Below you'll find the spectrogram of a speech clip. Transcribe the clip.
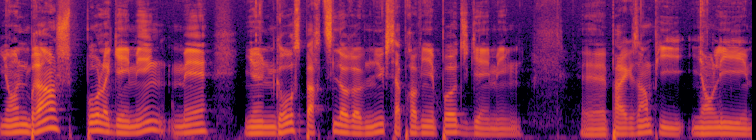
ils ont une branche pour le gaming, mais il y a une grosse partie de leur revenu que ça provient pas du gaming. Euh, par exemple, ils, ont les,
